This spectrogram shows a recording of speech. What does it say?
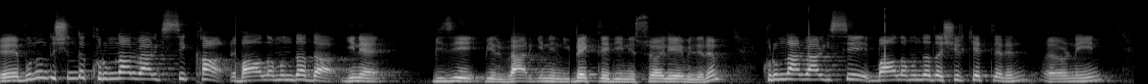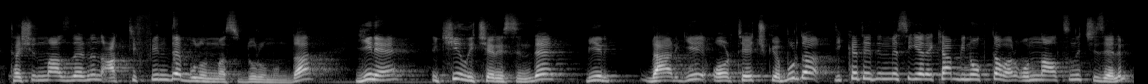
Ee, bunun dışında kurumlar vergisi bağlamında da yine bizi bir verginin beklediğini söyleyebilirim. Kurumlar vergisi bağlamında da şirketlerin örneğin taşınmazlarının aktifinde bulunması durumunda yine 2 yıl içerisinde bir vergi ortaya çıkıyor. Burada dikkat edilmesi gereken bir nokta var. Onun altını çizelim.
